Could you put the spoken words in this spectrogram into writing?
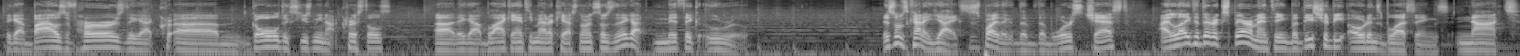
They got bios of hers. They got um, gold, excuse me, not crystals. Uh, they got black antimatter chaos nornstones, and they got mythic uru. This one's kind of yikes. This is probably the, the, the, worst chest. I like that they're experimenting, but these should be Odin's blessings, not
